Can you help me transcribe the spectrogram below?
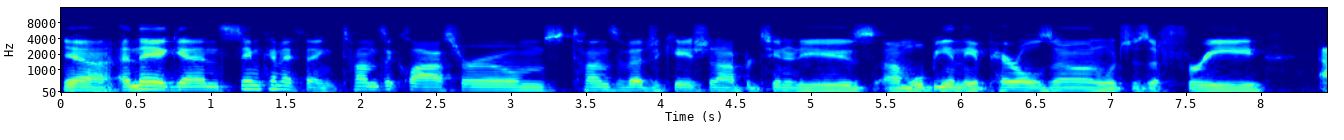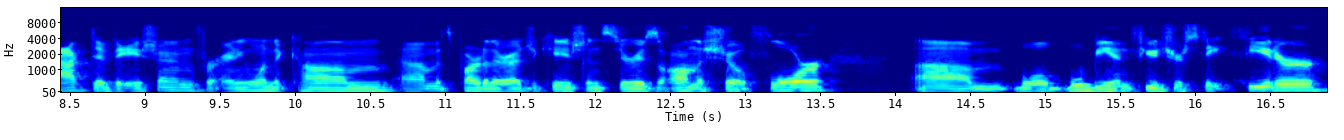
Yeah, and they again, same kind of thing. Tons of classrooms, tons of education opportunities. Um, we'll be in the apparel zone, which is a free activation for anyone to come. Um, it's part of their education series on the show floor. Um, we'll we'll be in Future State Theater,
